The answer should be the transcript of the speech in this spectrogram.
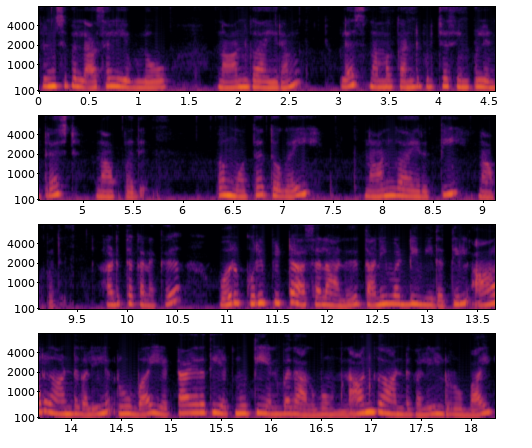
principal அசல் எவ்வளோ? நான்காயிரம். ப்ளஸ் நம்ம கண்டுபிடிச்ச சிம்பிள் இன்ட்ரெஸ்ட் நாற்பது இப்போ மொத்த தொகை நான்காயிரத்தி நாற்பது அடுத்த கணக்கு ஒரு குறிப்பிட்ட அசலானது தனி வட்டி வீதத்தில் ஆறு ஆண்டுகளில் ரூபாய் எட்டாயிரத்தி எட்நூற்றி எண்பதாகவும் நான்கு ஆண்டுகளில் ரூபாய்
